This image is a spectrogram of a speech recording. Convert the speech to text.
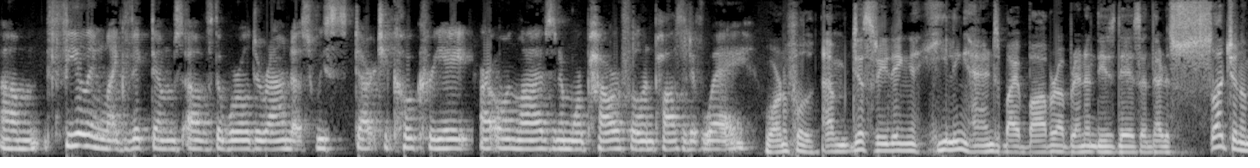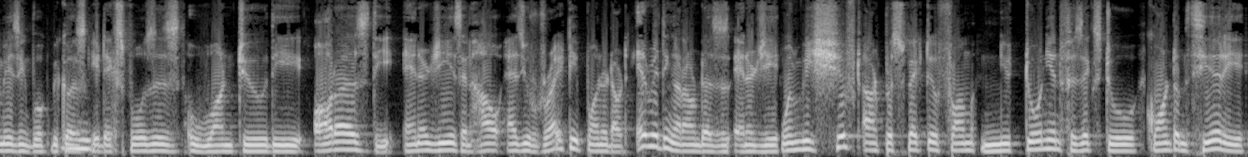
um, feeling like victims of the world around us. We start to co-create our own lives in a more powerful and positive way. Wonderful. I'm just reading Healing Hands by Barbara Brennan these days, and that is such an amazing book because mm-hmm. it exposes one to the auras, the energies, and how, as you rightly pointed out, everything around us is energy. When we shift our perspective from Newtonian physics to quantum theory,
